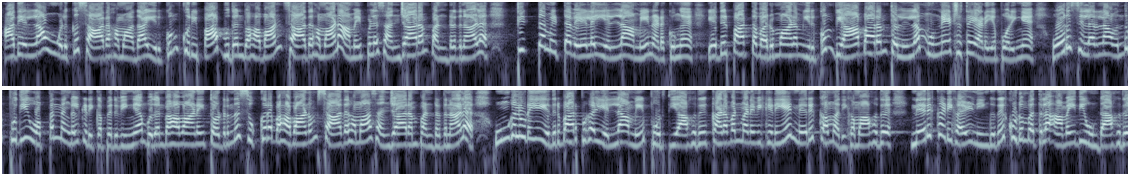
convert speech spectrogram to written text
அதெல்லாம் உங்களுக்கு சாதகமாக தான் இருக்கும். குறிப்பா புதன் பகவான் சாதகமான அமைப்புல சஞ்சாரம் பண்றதுனால திட்டமிட்ட வேலை எல்லாமே நடக்குங்க. எதிர்பார்த்த வருமானம் இருக்கும். வியாபாரம் தொழில முன்னேற்றத்தை அடைய போறீங்க. ஒரு சிலர்லாம் வந்து புதிய ஒப்பந்தங்கள் கிடைக்க பெறுவீங்க புதன் பகவானை தொடர்ந்து சுக்கிர பகவானும் சாதகமாக சஞ்சாரம் பண்றதுனால உங்களுடைய எதிர்பார்ப்புகள் எல்லாமே பூர்த்தியாகுது. கணவன் மனைவிக்கிடையே நெருக்கம் அதிகமாகுது. நெருக்கடிகள் நீங்குது. குடும்பத்தில் அமைதி உண்டாகுது.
